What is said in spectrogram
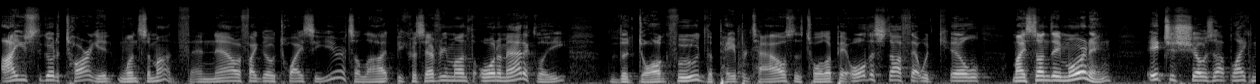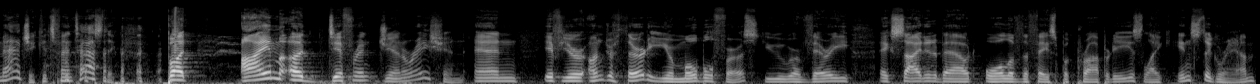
I used to go to Target once a month, and now if I go twice a year, it's a lot because every month automatically the dog food, the paper towels, the toilet paper, all the stuff that would kill my Sunday morning, it just shows up like magic. It's fantastic. but I'm a different generation. And if you're under 30, you're mobile first. You are very excited about all of the Facebook properties like Instagram.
